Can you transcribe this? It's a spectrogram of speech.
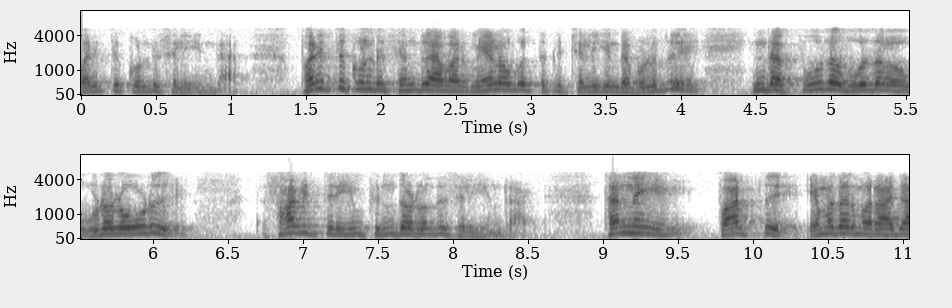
பறித்து கொண்டு செல்கின்றார். பறித்து கொண்டு சென்று அவர் மேலோகத்துக்கு செல்கின்ற பொழுது இந்த பூத பூத உடலோடு சாவித்திரியும் பின்தொடர்ந்து செல்கின்றாள். தன்னை பார்த்து யமதர்மராஜா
